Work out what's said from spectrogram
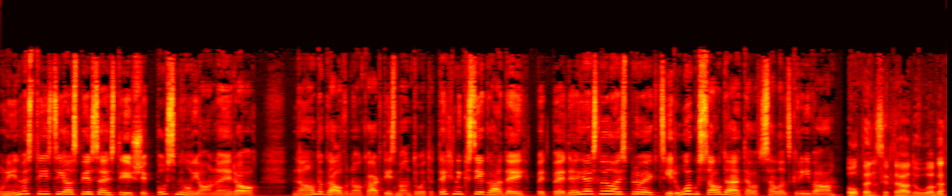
un investīcijās piesaistījuši pusmiljonu eiro. Nauda galvenokārt izmantota tehnikas iegādēji, bet pēdējais lielais projekts ir ogu saldētava salacgrīvā. Upens ir tāda oga,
